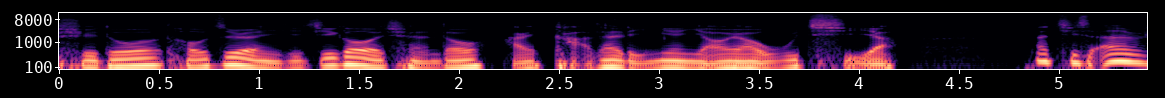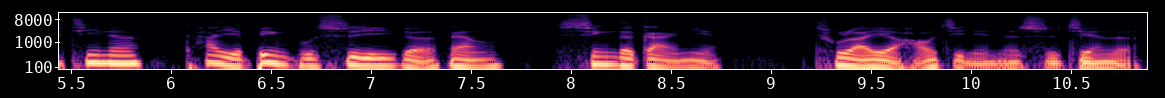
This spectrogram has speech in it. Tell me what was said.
许多投资人以及机构的钱都还卡在里面，遥遥无期呀、那其实 NFT 呢，它也并不是一个非常新的概念，出来有好几年的时间了。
